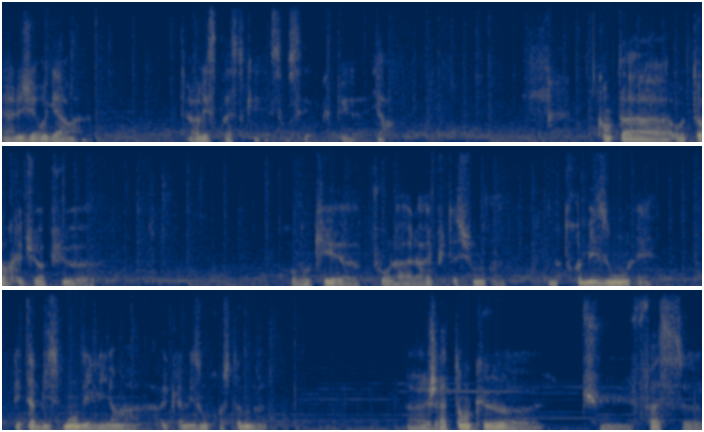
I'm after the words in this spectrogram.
et un, léger regard vers l'espace qui est censé occuper euh, Yara. Quant à, au tort que tu as pu euh, provoquer euh, pour la, réputation de notre maison et l'établissement des liens avec la maison Prostom, j'attends que euh, tu fasses euh,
